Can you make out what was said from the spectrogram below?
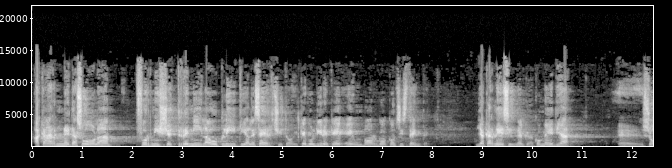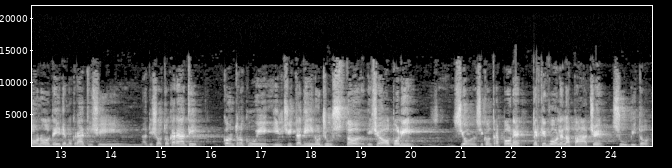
a carne da sola fornisce 3.000 opliti all'esercito, il che vuol dire che è un borgo consistente. Gli acarnesi nella commedia eh, sono dei democratici a 18 carati contro cui il cittadino giusto, dice Opoli, si, si contrappone perché vuole la pace subito,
